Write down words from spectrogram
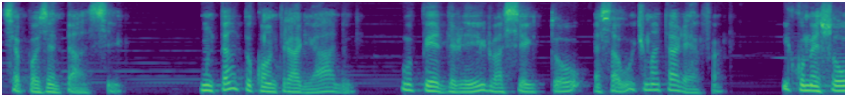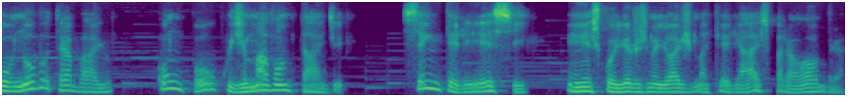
se aposentasse. Um tanto contrariado, o pedreiro aceitou essa última tarefa e começou o novo trabalho com um pouco de má vontade, sem interesse em escolher os melhores materiais para a obra,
